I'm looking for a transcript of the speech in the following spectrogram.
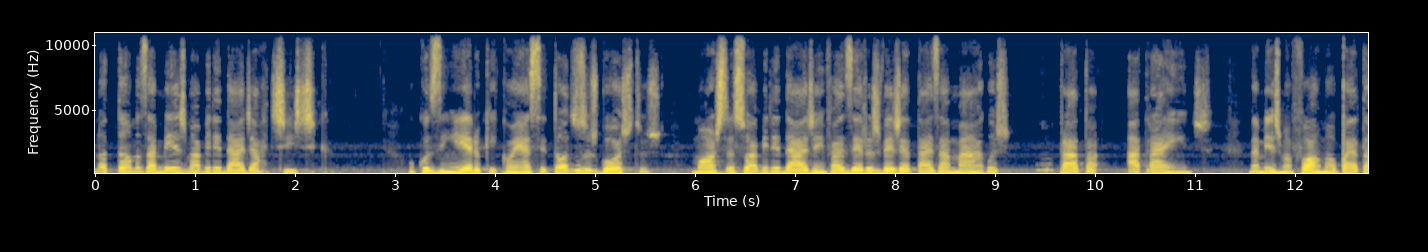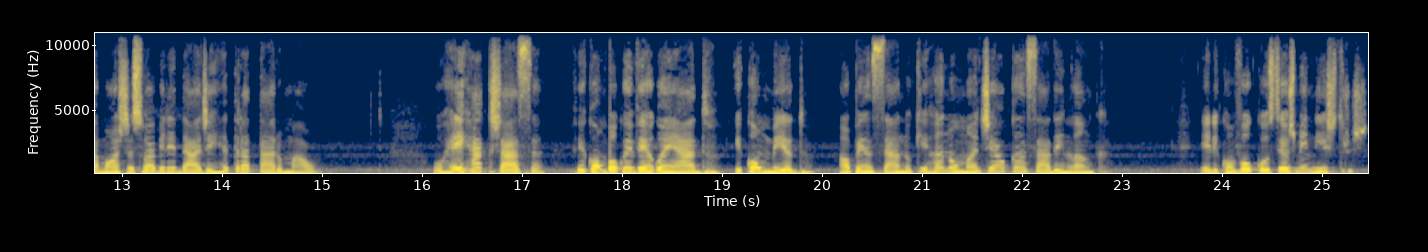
notamos a mesma habilidade artística. O cozinheiro que conhece todos os gostos mostra sua habilidade em fazer os vegetais amargos um prato atraente. Da mesma forma, o poeta mostra sua habilidade em retratar o mal. O rei Rakshasa ficou um pouco envergonhado e com medo ao pensar no que Hanuman tinha alcançado em Lanka. Ele convocou seus ministros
